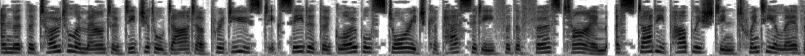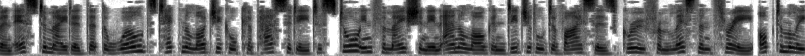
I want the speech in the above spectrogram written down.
and that the total amount of digital data produced exceeded the global storage capacity for the first time. A study published in 2011 estimated that the world's technological capacity to store information in analog and digital devices grew from less than 3 optimally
